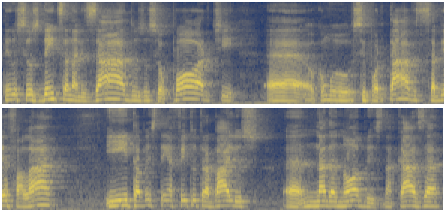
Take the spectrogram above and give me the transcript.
tendo seus dentes analisados, o seu porte, é, como se portava, se sabia falar, e talvez tenha feito trabalhos é, nada nobres na casa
